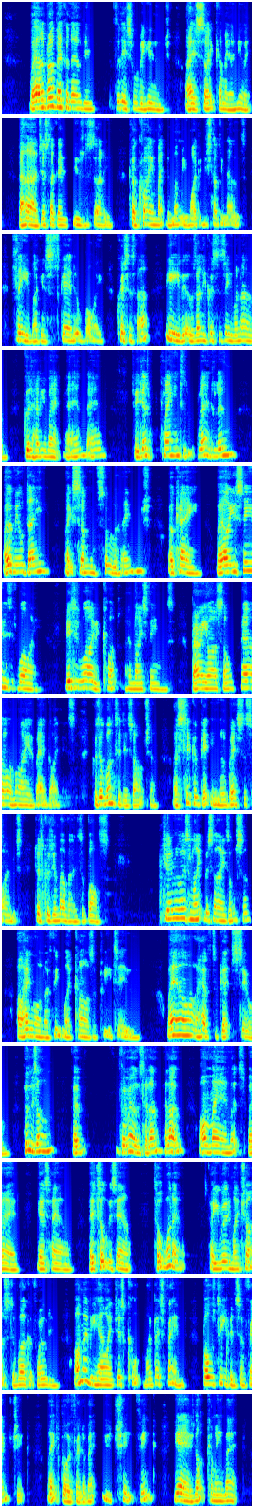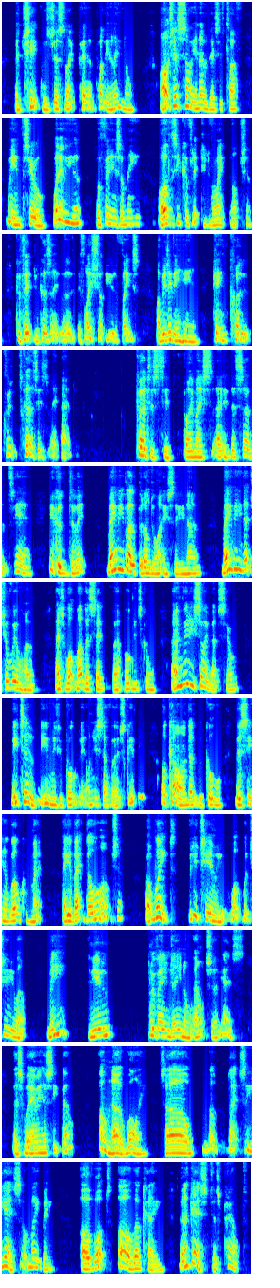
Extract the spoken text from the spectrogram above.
Well, the blowback on Odin for this will be huge. I saw it coming, I knew it. Aha, just like I used the Sterling. Come crying back to mummy, wiping his snotty nose. Sleeve like a scared little boy. Christmas, huh? Eve, it was only Christmas Eve, I know. Good to have you back. And, and, so you're just playing to, playing to loom? Owe me all day? Like some sort of henge? Okay. Well, you see, this is why. This is why we can't have nice things. Barry, you arsehole. How am I the bad guy in this? Because I wanted this, Archer. I'm sick of getting the best assignments just because your mother is the boss. Generous like besides, also. Oh, hang on. I think my car's a P2. Well, I have to get Cyril. Who's on? For, for Rose. Hello? Hello? Oh, man, that's bad. Yes, how? Let's talk this out. Talk what out? How you ruined my chance to work at Frodin. Or oh, maybe how I just caught my best friend balls deep in some French chick. My ex-boyfriend, I bet. You chick, think? Yeah, he's not coming back. The chick was just like Polly Archer, sorry, I know this is tough. I mean, Cyril, whatever your, your feelings for me obviously conflicted, right, Archer? Conflicted because if I shot you in the face, I'd be living here, getting courtesy at courtesy by my uh, the servants. Yeah, you couldn't do it. Maybe you both belong to IC, you know. Maybe that's your real home. That's what mother said about boarding school. I'm really sorry about Cyril. Me too, even if you brought it on yourself. Uh, excuse me? Oh, Carl, don't recall ever seeing a welcome mat at your back door, Archer. But wait, would you cheer me? What would cheer you up? Me? And you? Revenge anal, Archer, yes. As wearing a seatbelt? Oh no, why? So that's a yes, or maybe. Of what? Oh, okay. Then I guess just pout.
